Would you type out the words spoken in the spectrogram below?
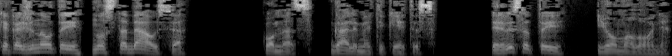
Kiek aš žinau, tai nuostabiausia, ko mes galime tikėtis. Ir visa tai jo malonė.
